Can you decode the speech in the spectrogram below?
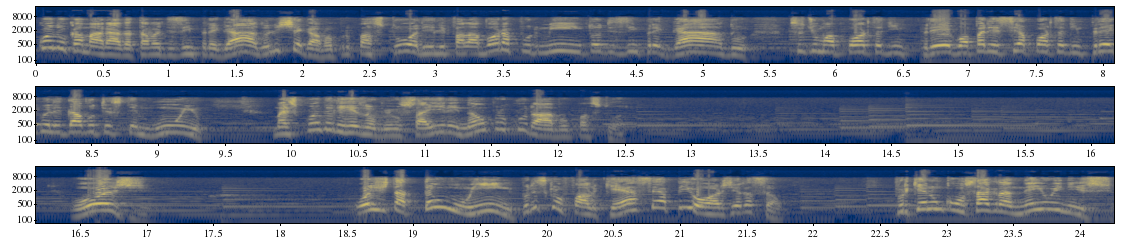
Quando o camarada estava desempregado, ele chegava para o pastor e ele falava: Ora por mim, estou desempregado, preciso de uma porta de emprego. Aparecia a porta de emprego, ele dava o testemunho. Mas quando ele resolveu sair, ele não procurava o pastor. Hoje, Hoje está tão ruim, por isso que eu falo que essa é a pior geração. Porque não consagra nem o início,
